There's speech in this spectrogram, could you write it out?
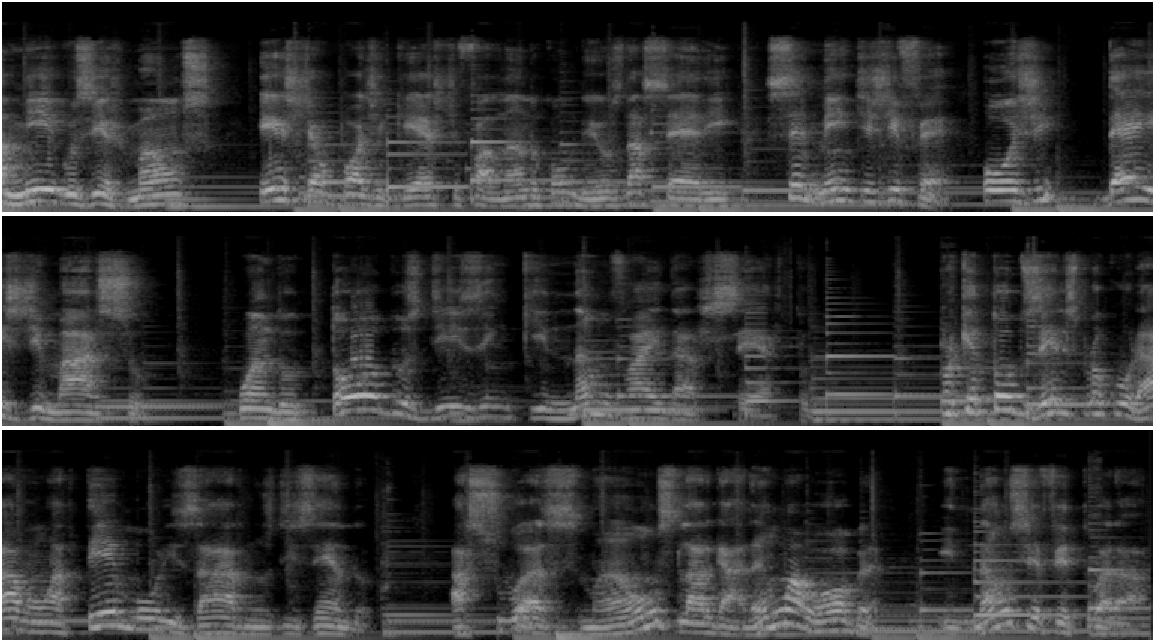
amigos e irmãos. Este é o podcast Falando com Deus da série Sementes de Fé. Hoje, 10 de março, quando todos dizem que não vai dar certo. Porque todos eles procuravam atemorizar-nos, dizendo: As suas mãos largarão a obra e não se efetuará.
